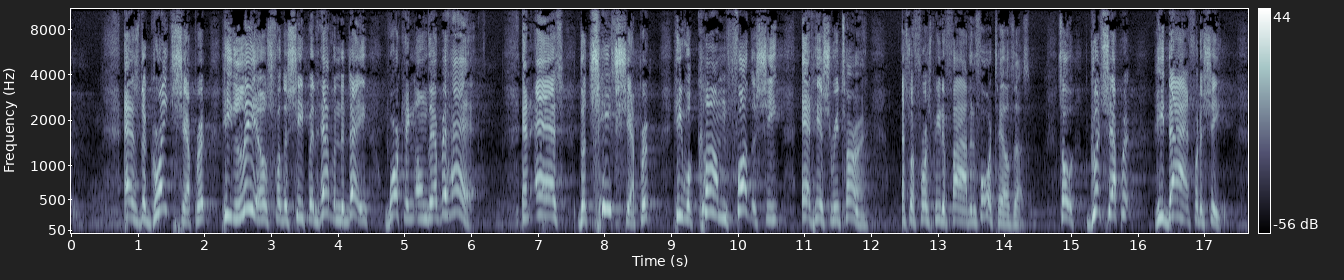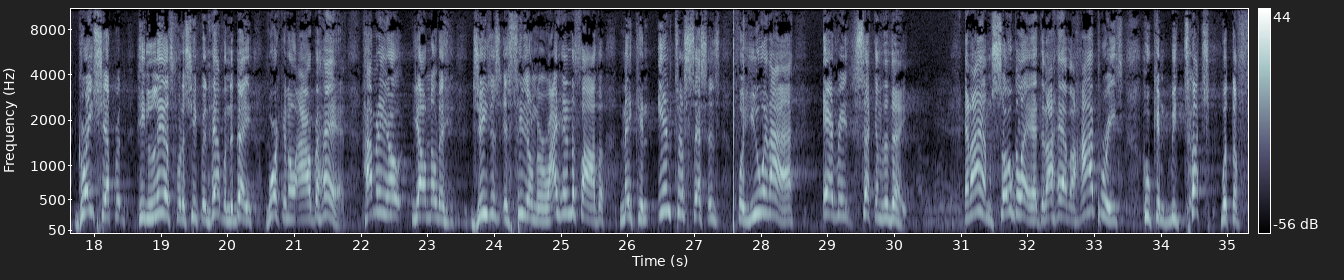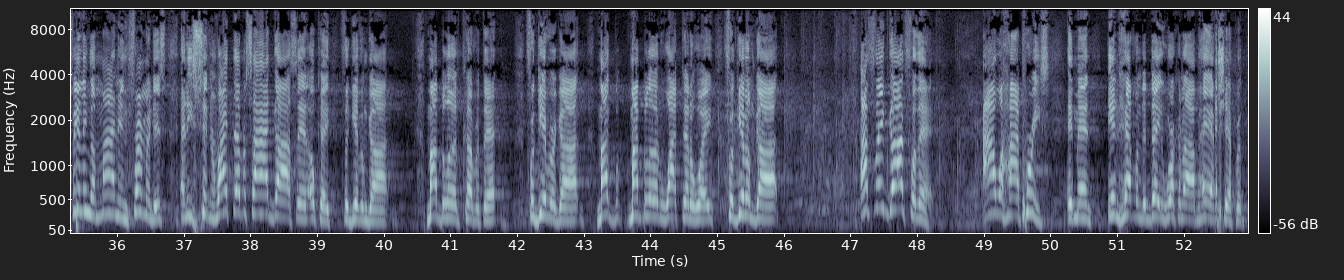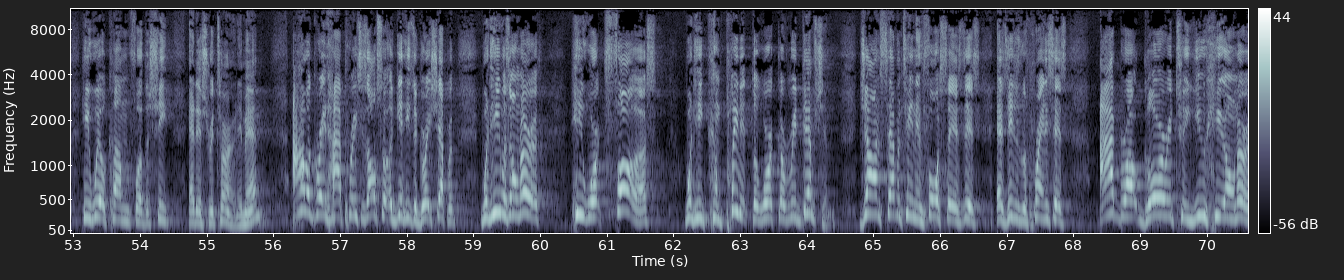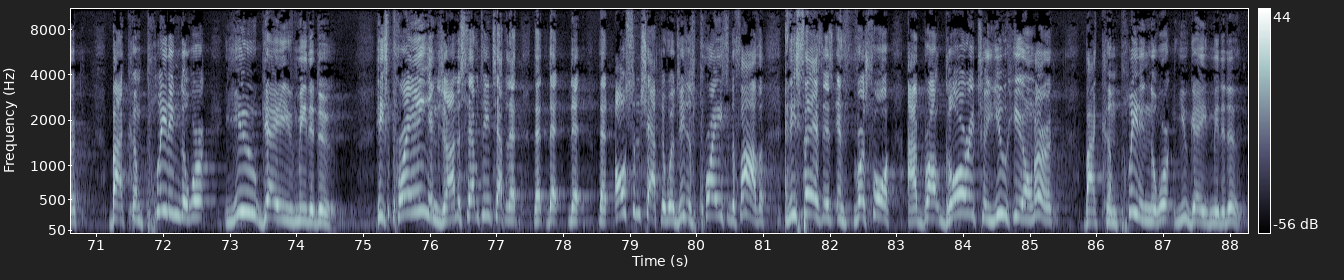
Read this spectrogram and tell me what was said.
As the great shepherd, he lives for the sheep in heaven today, working on their behalf. And as the chief shepherd, he will come for the sheep at his return. That's what 1 Peter 5 and 4 tells us. So, good shepherd, he died for the sheep. Great shepherd, he lives for the sheep in heaven today, working on our behalf. How many of y'all know that Jesus is seated on the right hand of the Father, making intercessions for you and I every second of the day? And I am so glad that I have a high priest who can be touched with the feeling of mine infirmities, and he's sitting right there beside God saying, Okay, forgive him, God. My blood covered that. Forgive her, God. My, my blood wiped that away. Forgive him, God. I thank God for that. Our high priest, amen, in heaven today, working on our behalf, shepherd, he will come for the sheep at his return. Amen. Our great high priest is also, again, he's a great shepherd. When he was on earth, he worked for us when he completed the work of redemption. John 17 and 4 says this as Jesus was praying, he says, I brought glory to you here on earth by completing the work you gave me to do. He's praying in John the 17th chapter, that, that, that, that, that awesome chapter where Jesus prays to the Father. And he says this in verse 4 I brought glory to you here on earth by completing the work you gave me to do.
